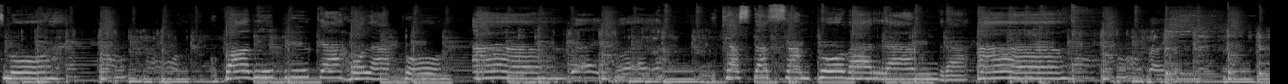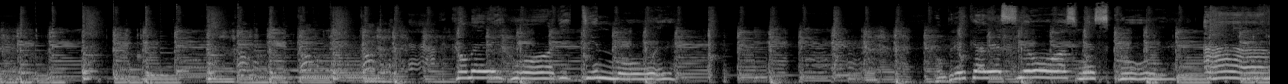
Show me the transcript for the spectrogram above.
Små och vad vi brukar hålla på. Ah. Vi kastar sand på varandra. Ah. Jag kommer ihåg din mor. Hon brukade slå oss med skor. Ah.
